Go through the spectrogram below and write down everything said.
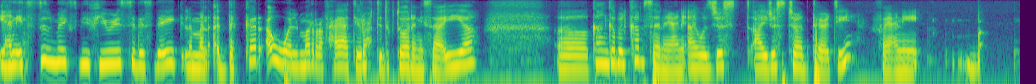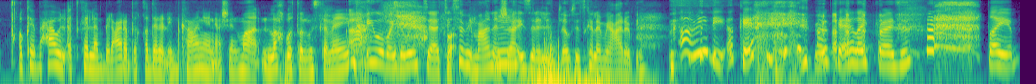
يعني it still makes me furious to this day لما أتذكر أول مرة في حياتي رحت دكتورة نسائية آه كان قبل كم سنة؟ يعني I was just I just turned 30 فيعني ب... okay بحاول أتكلم بالعربي قدر الإمكان يعني عشان ما نلخبط المستمعين. آه أيوة by the way تكسبي معنا جائزة لل- لو تتكلمي عربي. آه really okay. okay I like prizes. طيب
